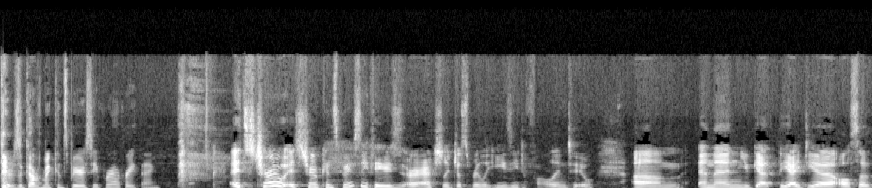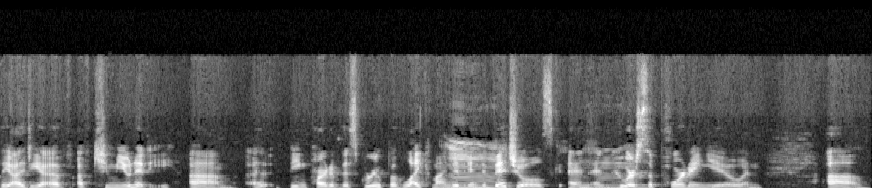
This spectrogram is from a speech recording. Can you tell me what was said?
there's a government conspiracy for everything It's true. It's true. Conspiracy theories are actually just really easy to fall into. Um, and then you get the idea, also the idea of, of community, um, uh, being part of this group of like minded Mm. individuals and, and who are Mhm. supporting you. And um,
